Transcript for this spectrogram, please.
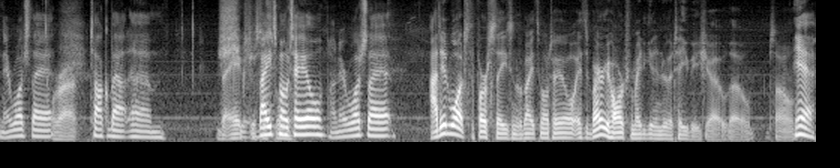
never watched that. Right. Talk about um, The Exorcist Bates one. Motel. I never watched that. I did watch the first season of the Bates Motel. It's very hard for me to get into a TV show though. So Yeah.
